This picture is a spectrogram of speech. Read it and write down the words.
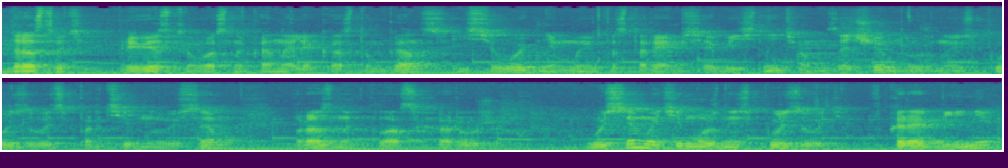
Здравствуйте, приветствуем вас на канале Custom Guns и сегодня мы постараемся объяснить вам, зачем нужно использовать спортивный УСМ в разных классах оружия. УСМ эти можно использовать в карабине,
